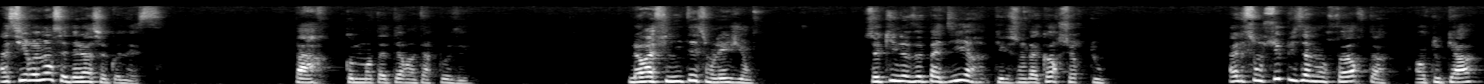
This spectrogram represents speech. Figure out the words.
Assurément, ces deux-là se connaissent. Par commentateurs interposés. Leurs affinités sont légion ce qui ne veut pas dire qu'ils sont d'accord sur tout. Elles sont suffisamment fortes, en tout cas,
